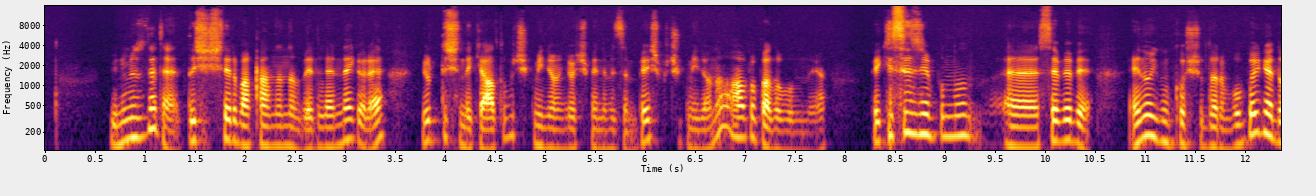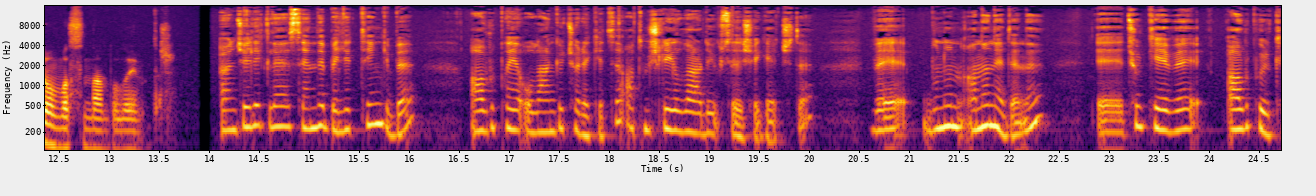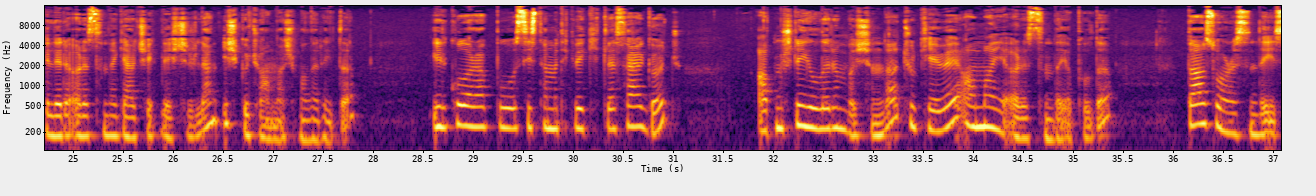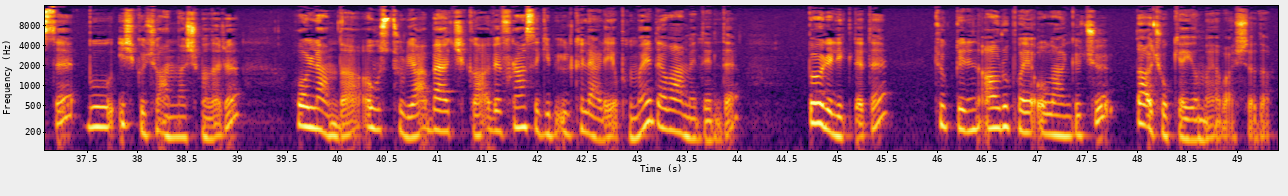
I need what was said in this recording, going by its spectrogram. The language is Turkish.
Günümüzde de Dışişleri Bakanlığı'nın verilerine göre yurt dışındaki 6,5 milyon göçmenimizin 5,5 milyonu Avrupa'da bulunuyor. Peki sizce bunun e, sebebi en uygun koşulların bu bölgede olmasından dolayı mıdır? Öncelikle senin de belirttiğin gibi Avrupa'ya olan göç hareketi 60'lı yıllarda yükselişe geçti. Ve bunun ana nedeni e, Türkiye ve Avrupa ülkeleri arasında gerçekleştirilen iş göçü anlaşmalarıydı. İlk olarak bu sistematik ve kitlesel göç 60'lı yılların başında Türkiye ve Almanya arasında yapıldı. Daha sonrasında ise bu iş göçü anlaşmaları Hollanda, Avusturya, Belçika ve Fransa gibi ülkelerle yapılmaya devam edildi. Böylelikle de Türklerin Avrupa'ya olan göçü daha çok yayılmaya başladı.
